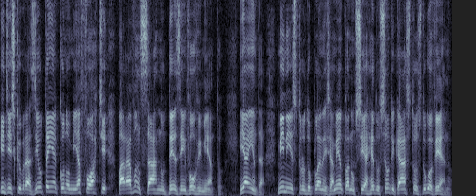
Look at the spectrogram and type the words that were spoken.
e diz que o Brasil tem economia forte para avançar no desenvolvimento. E ainda, ministro do Planejamento anuncia a redução de gastos do governo.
